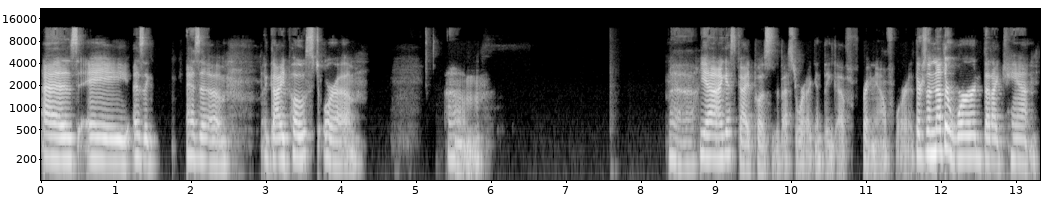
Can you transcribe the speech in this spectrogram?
as a as a as a, a guidepost or a um uh, yeah, I guess guidepost is the best word I can think of right now for it. There's another word that I can't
